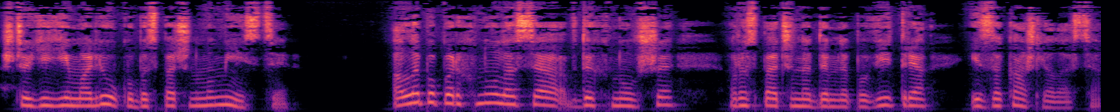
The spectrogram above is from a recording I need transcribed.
що її малюк у безпечному місці, але поперхнулася, вдихнувши розпечене димне повітря, і закашлялася.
